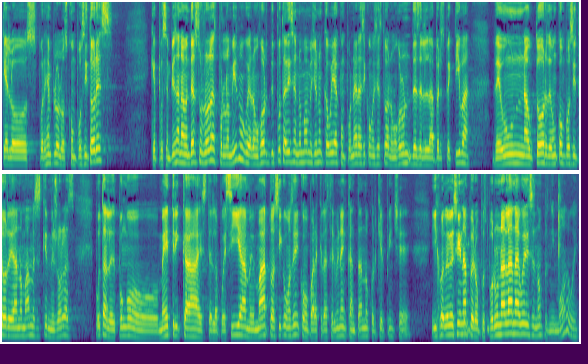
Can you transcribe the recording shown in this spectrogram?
que los, por ejemplo, los compositores, que pues empiezan a vender sus rolas por lo mismo, güey. A lo mejor, de puta, dicen, no mames, yo nunca voy a componer así como decías tú. A lo mejor un- desde la perspectiva de un autor, de un compositor, ya no mames, es que mis rolas, puta, les pongo métrica, este, la poesía, me mato así como así, como para que las terminen cantando cualquier pinche hijo de vecina, pero pues por una lana, güey, dices, no, pues ni modo, güey.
